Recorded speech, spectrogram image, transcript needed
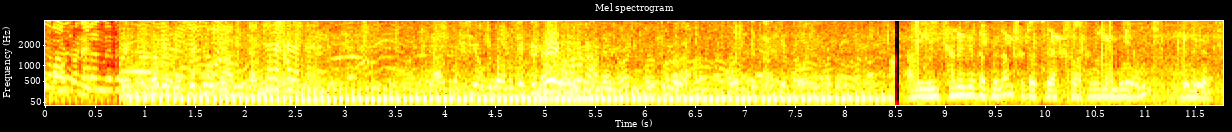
সমস্যা নেই। কীভাবে বসেছে ওটা আমি জানি যা করছে ওগুলো আমি আমি এইখানে যেটা পেলাম সেটা হচ্ছে একশো আঠারো নম্বর বুথ বলে গেছি।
